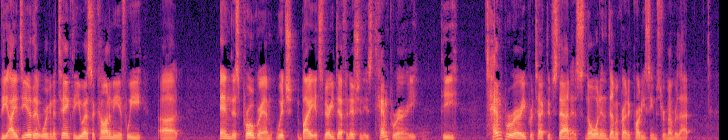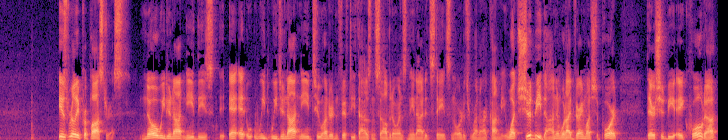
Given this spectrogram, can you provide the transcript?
the idea that we're going to tank the U.S. economy if we uh, end this program, which by its very definition is temporary, the temporary protective status, no one in the Democratic Party seems to remember that, is really preposterous. No, we do not need these. We, we do not need 250,000 Salvadorans in the United States in order to run our economy. What should be done, and what I'd very much support, there should be a quota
